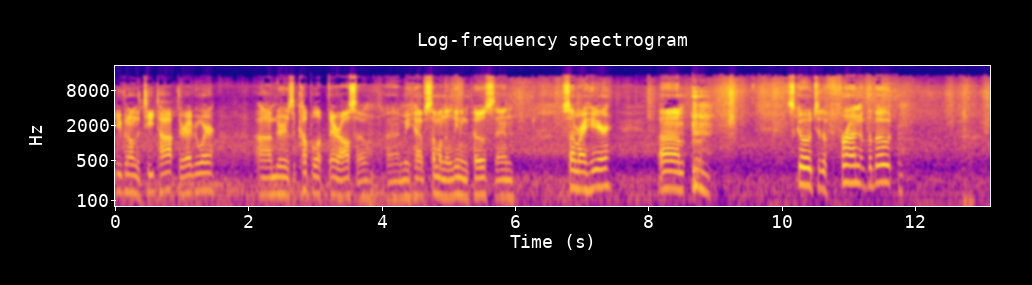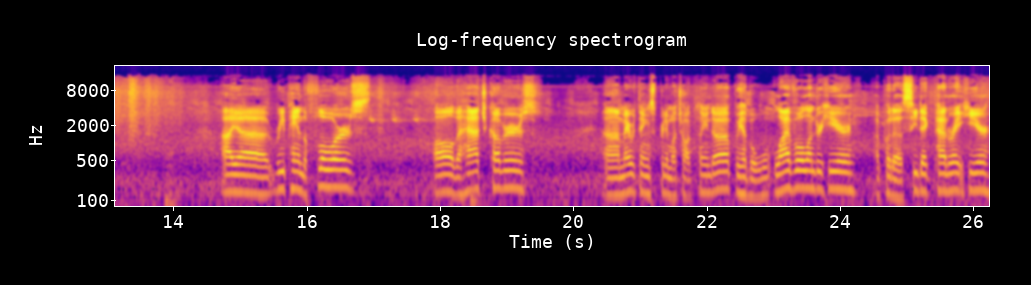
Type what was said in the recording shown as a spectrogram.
even on the T-top, they're everywhere. Um, there's a couple up there also. Um, we have some on the leaning post and some right here. Um, let's go to the front of the boat. I uh, repainted the floors, all the hatch covers. Um, everything's pretty much all cleaned up. We have a live well under here. I put a SeaDek pad right here.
